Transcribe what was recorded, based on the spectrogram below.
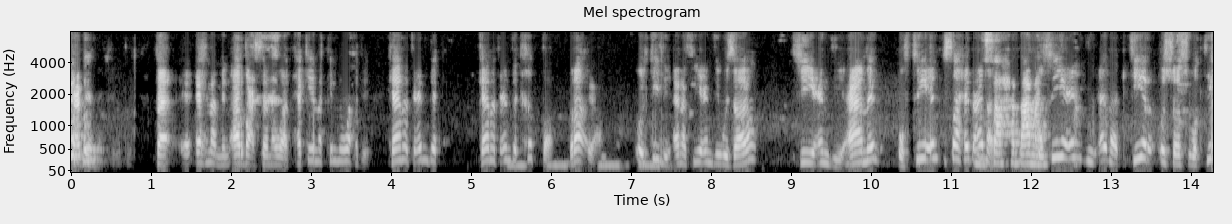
بعدين فاحنا من أربع سنوات حكينا كلمة واحدة. كانت عندك كانت عندك خطة رائعة. قلت لي أنا في عندي وزارة في عندي عامل وفي عندي صاحب عمل. صاحب عمل. وفي عندي أنا كثير أسس وكثير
